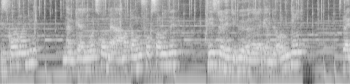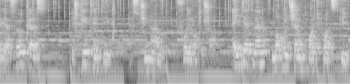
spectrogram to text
10-kor mondjuk, nem kell 8-kor, mert álmatlanul fogsz aludni, 10-től hétig bőven elegendő aludnod, reggel fölkelsz, és két hétig ezt csinálod folyamatosan. Egyetlen napot sem hagyhatsz ki,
